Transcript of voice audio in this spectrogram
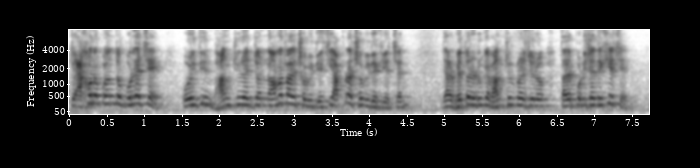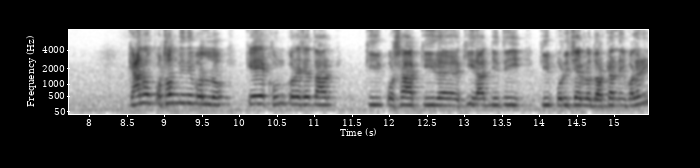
তো এখনও পর্যন্ত বলেছে, ওই দিন ভাঙচুরের জন্য আমরা তাদের ছবি দিয়েছি, আপনারা ছবি দেখিয়েছেন, যারা ভেতরে ঢুকে ভাঙচুর করেছিল, তাদের পরিচয় দেখিয়েছে। কেন প্রথম দিনই বলল, কে খুন করেছে তার, কি পোশাক, কি কি রাজনীতি কি পরিচয় এগুলো দরকার নেই বলেনি?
